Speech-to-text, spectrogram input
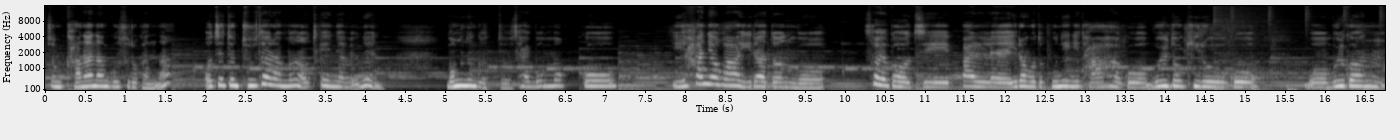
좀 가난한 곳으로 갔나? 어쨌든 두 사람은 어떻게 했냐면은 먹는 것도 잘 못 먹고 이 하녀가 일하던 뭐 설거지, 빨래 이런 것도 본인이 다 하고 물도 기르고 뭐 물건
